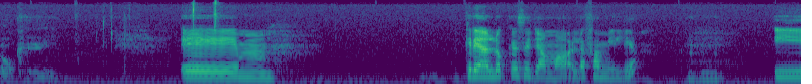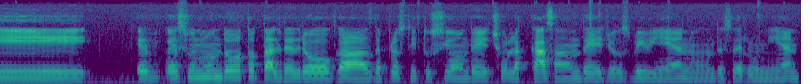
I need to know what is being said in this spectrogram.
Ok. Em, crean lo que se llama la familia. Y es un mundo total de drogas, de prostitución. De hecho, la casa donde ellos vivían, donde se reunían,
